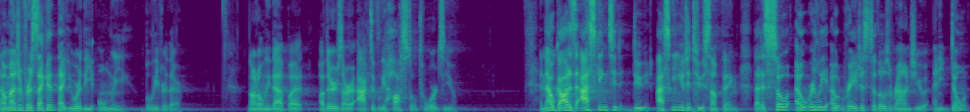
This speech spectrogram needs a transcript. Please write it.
Now imagine for a second that you are the only believer there. Not only that, but others are actively hostile towards you. And now God is asking, to do, asking you to do something that is so outwardly outrageous to those around you, and you don't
